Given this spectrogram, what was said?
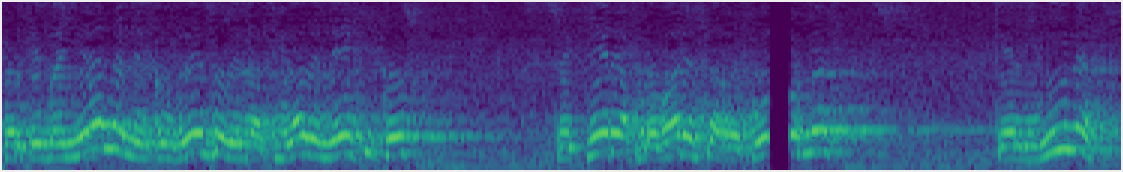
porque mañana en el Congreso de la Ciudad de México se quiere aprobar esta reforma que elimina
